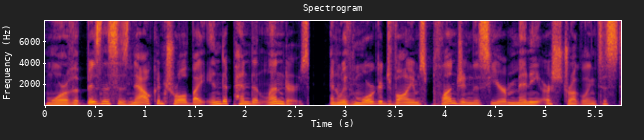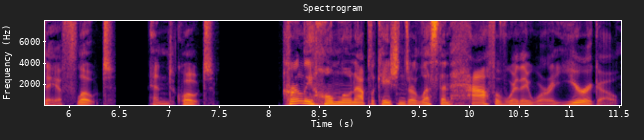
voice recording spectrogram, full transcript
More of the business is now controlled by independent lenders, and with mortgage volumes plunging this year, many are struggling to stay afloat. Currently, home loan applications are less than half of where they were a year ago,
